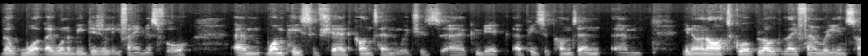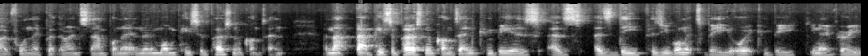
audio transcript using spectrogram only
the, what they want to be digitally famous for. Um, one piece of shared content which is uh, can be a, a, piece of content um, you know an article or blog that they found really insightful and they put their own stamp on it and then one piece of personal content. And that that piece of personal content can be as as as deep as you want it to be or it can be you know very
